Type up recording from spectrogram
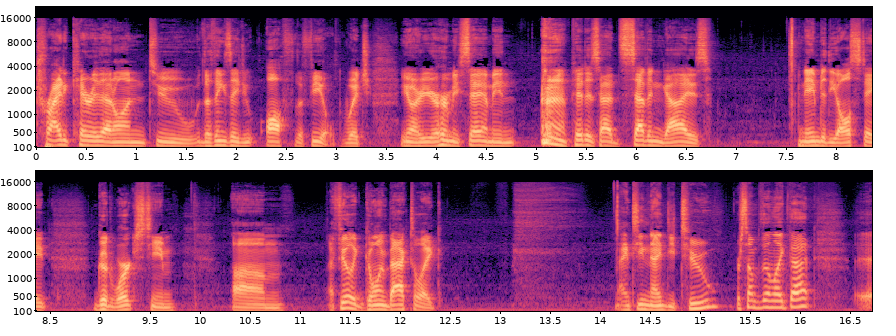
try to carry that on to the things they do off the field. Which you know you heard me say. I mean, Pitt has had seven guys named to the All State Good Works team. Um, I feel like going back to like 1992 or something like that, uh,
